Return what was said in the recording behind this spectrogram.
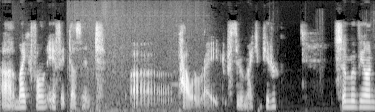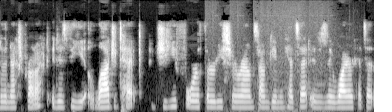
uh, microphone if it doesn't power right through my computer. So moving on to the next product, it is the Logitech G430 surround sound gaming headset. It is a wired headset,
